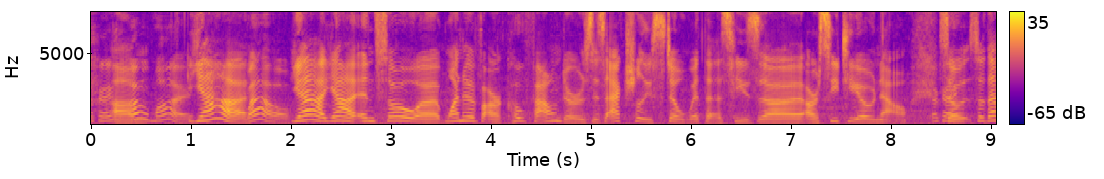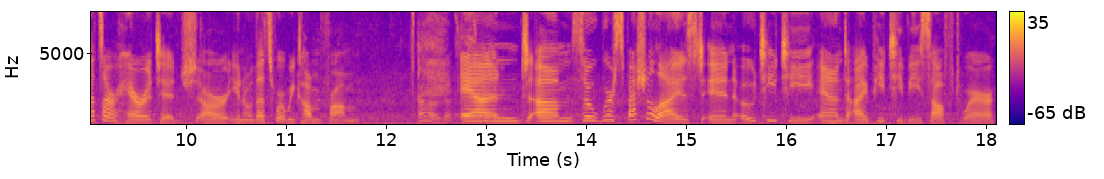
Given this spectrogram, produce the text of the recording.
Okay. Um, oh my. Yeah. Wow. Yeah, yeah. And so uh, one of our co-founders is actually still with us. He's uh, our CTO now. Okay. So, so that's our heritage. Our, you know, that's where we come from. Oh, that's. And um, so we're specialized in OTT and IPTV software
